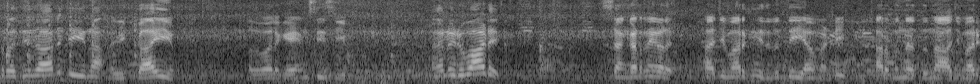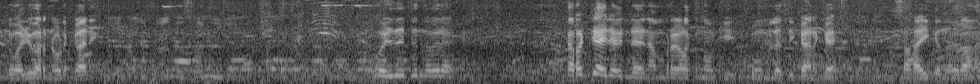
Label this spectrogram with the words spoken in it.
പ്രതിനിധാനം ചെയ്യുന്ന വിക്കായിയും അതുപോലെ കെ എം സി സിയും അങ്ങനെ ഒരുപാട് സംഘടനകൾ ഹാജിമാർക്ക് ഹിദ്ബത്ത് ചെയ്യാൻ വേണ്ടി അറബിന്ന് എത്തുന്ന ഹാജിമാർക്ക് വഴി പറഞ്ഞു കൊടുക്കാൻ വഴിതെറ്റുന്നവരെ കറക്റ്റായിട്ട് അവന്റെ നമ്പറുകളൊക്കെ നോക്കി റൂമിലെത്തിക്കാനൊക്കെ സഹായിക്കുന്നവരാണ്.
